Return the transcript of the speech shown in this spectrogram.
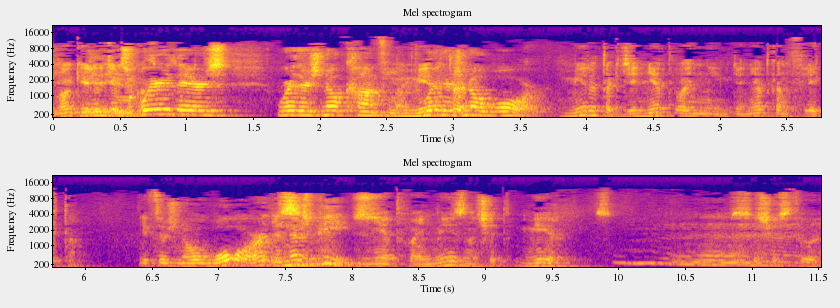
Многие люди is могут where сказать. there's where there's no conflict, Мир where there's это- no war. Мир это где нет войны, где нет конфликта. If there's no war, then there's Если peace. нет войны, значит мир существует.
